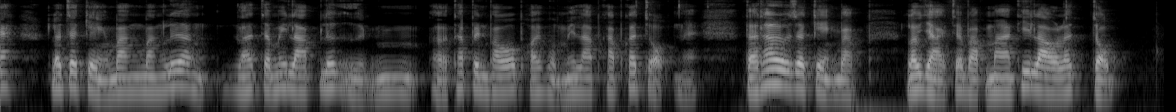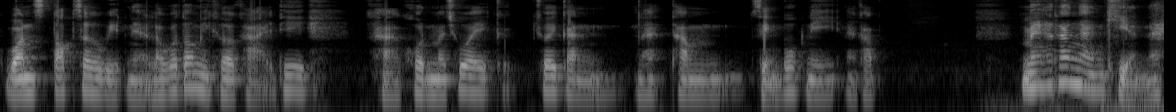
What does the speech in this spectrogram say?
นะ เราจะเก่งบางบางเรื่อง แล้วจะไม่รับเรื่องอื่นเออถ้าเป็น powerpoint ผมไม่รับครับก็จบนะ แต่ถ้าเราจะเก่งแบบเราอยากจะแบบมาที่เราแล้วจบ one stop service เนี่ย เราก็ต้องมีเครือข่ายที่หาคนมาช่วยช่วยกันนะทำสิ่งพวกนี้นะครับ แม้กระทั่งงานเขียนนะ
